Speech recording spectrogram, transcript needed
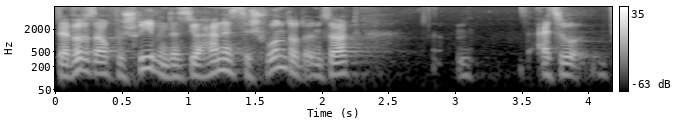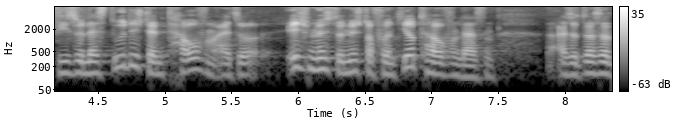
da wird es auch beschrieben, dass Johannes sich wundert und sagt, also wieso lässt du dich denn taufen? Also ich müsste mich doch von dir taufen lassen. Also dass er,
